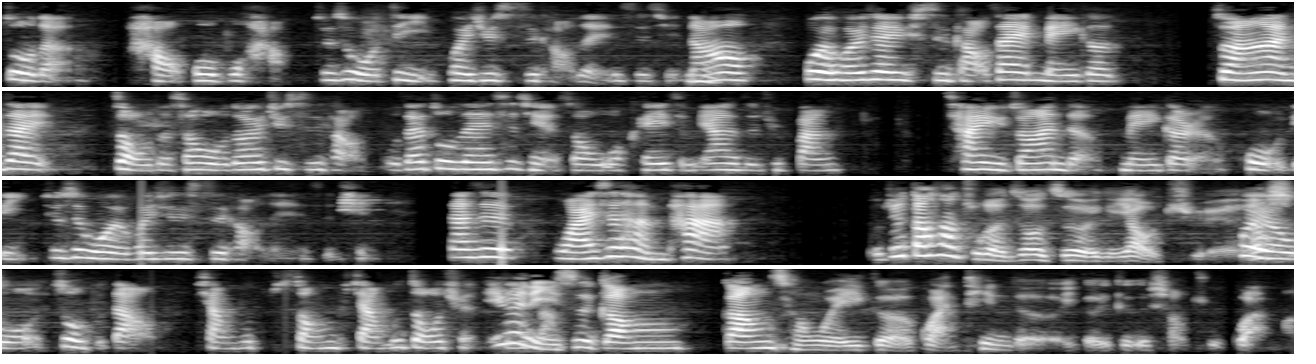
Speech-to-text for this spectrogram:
做的好或不好，就是我自己会去思考这件事情，嗯、然后我也会去思考，在每一个专案在走的时候，我都会去思考，我在做这件事情的时候，我可以怎么样子去帮参与专案的每一个人获利，就是我也会去思考这件事情。但是我还是很怕，我觉得当上主管之后只有一个要诀，会有我做不到、想不想想不周全，因为你是刚刚成为一个管 team 的一个一个，小主管嘛，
